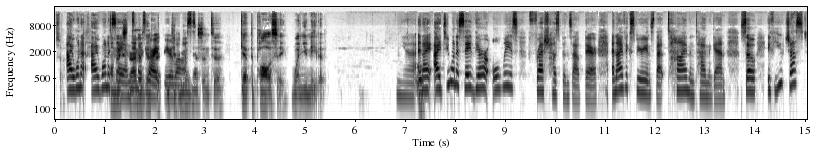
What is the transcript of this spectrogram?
So, I want to I want to Well, say I'm so sorry I for your loss. a lesson to get the policy when you need it. Yeah, and I I do want to say there are always fresh husbands out there, and I've experienced that time and time again. So if you just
